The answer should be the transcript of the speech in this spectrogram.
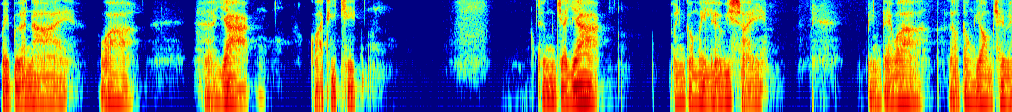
ไม่เบื่อหน่ายว่ายากกว่าที่คิด ถึงจะยาก มันก็ไม่เหลือวิสัย เพียงแต่ว่าเราต้องยอมใช้เว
